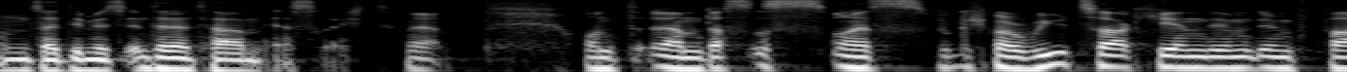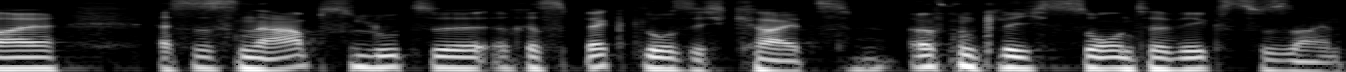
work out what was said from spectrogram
und seitdem wir das Internet haben, erst recht. Ja. Und ähm, das ist, und jetzt wirklich mal Real Talk hier in dem, dem Fall, es ist eine absolute Respektlosigkeit, öffentlich so unterwegs zu sein.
